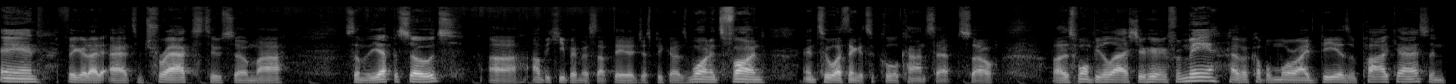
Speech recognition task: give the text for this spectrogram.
and I figured I'd add some tracks to some uh, some of the episodes. Uh, I'll be keeping this updated just because one, it's fun, and two, I think it's a cool concept. So uh, this won't be the last you're hearing from me. I have a couple more ideas of podcasts, and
